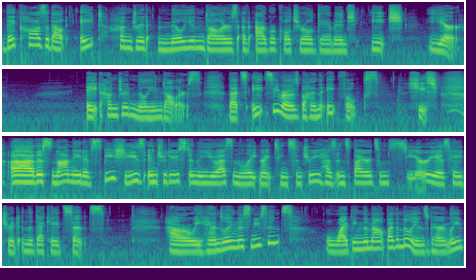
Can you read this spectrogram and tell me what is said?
they cause about $800 million of agricultural damage each year. $800 million. That's eight zeros behind the eight, folks. Sheesh. Uh, this non native species, introduced in the US in the late 19th century, has inspired some serious hatred in the decades since. How are we handling this nuisance? Wiping them out by the millions, apparently.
